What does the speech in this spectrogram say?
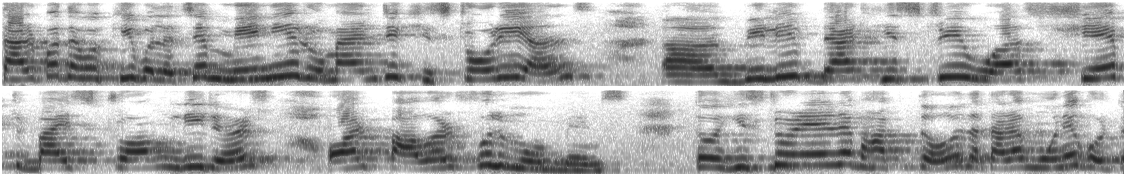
তারপর দেখো কি বলেছে many romantic historians believe that history was shaped by strong leaders or powerful movements তো হিস্টোরিয়ানরা ভাবতো তারা মনে করতো,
